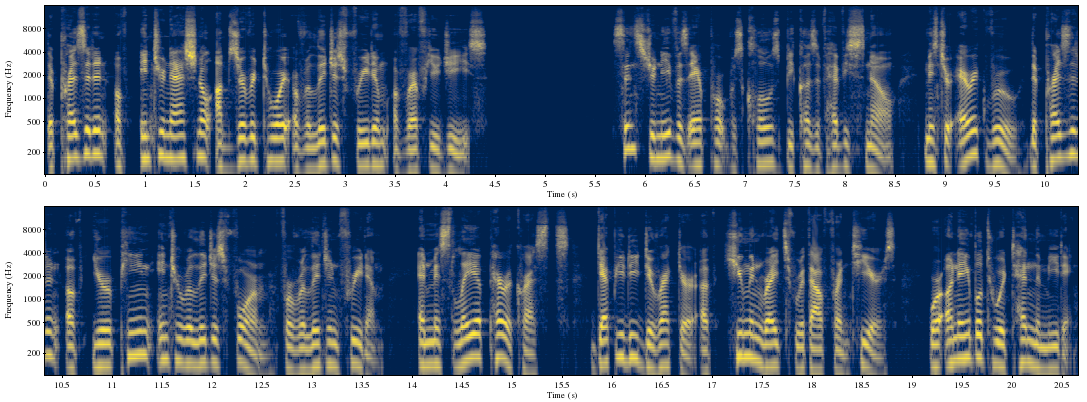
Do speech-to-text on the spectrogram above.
the president of International Observatory of Religious Freedom of Refugees. Since Geneva's airport was closed because of heavy snow, Mr. Eric Roux, the president of European Interreligious Forum for Religion Freedom, and Ms. Lea Perekrests, deputy director of Human Rights Without Frontiers, were unable to attend the meeting.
